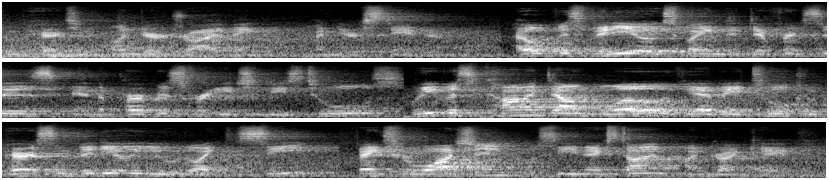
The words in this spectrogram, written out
compared to underdriving on your standard I hope this video explained the differences and the purpose for each of these tools. Leave us a comment down below if you have a tool comparison video you would like to see. Thanks for watching. We'll see you next time on Grunt Cave.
